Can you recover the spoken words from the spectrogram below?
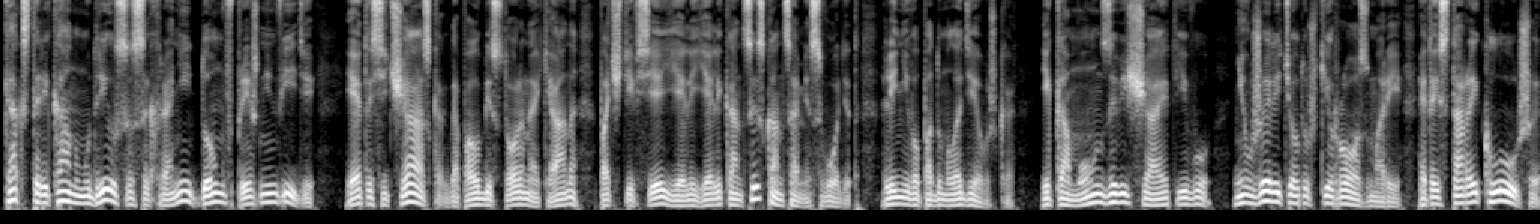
как старикан умудрился сохранить дом в прежнем виде, и это сейчас, когда по обе стороны океана почти все еле-еле концы с концами сводят, лениво подумала девушка — и кому он завещает его? Неужели тетушке Розмари, этой старой клуши?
